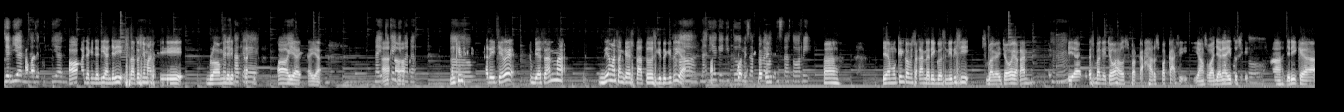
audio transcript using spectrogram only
jadian, ngajak jadian, oh ngajakin jadian. Jadi statusnya masih belum jadi PDKT. pacaran. Oh iya iya iya. Nah itu kayak Ah, gimana? Mungkin Eh, dari cewek kebiasaan mak dia masang kayak status gitu-gitu ya. ah, nah iya kayak gitu, Buat fotonya. lewat instastory. Ah. ya mungkin kalau misalkan dari gue sendiri sih sebagai cowok ya kan. Hmm. Iya kita sebagai cowok harus peka harus peka sih. Yang sewajarnya itu sih. Gitu. Ah, jadi kayak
